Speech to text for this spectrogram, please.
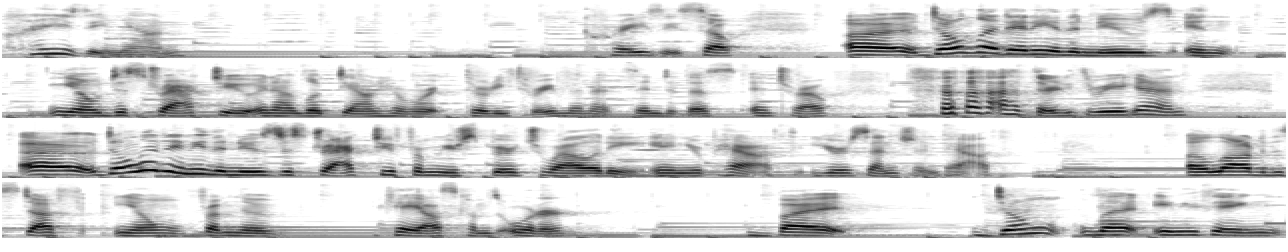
Crazy, man. Crazy. So uh, don't let any of the news in you know distract you. And I look down here. We're at 33 minutes into this intro. 33 again. Uh, don't let any of the news distract you from your spirituality and your path, your ascension path. A lot of the stuff, you know, from the chaos comes order, but don't let anything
